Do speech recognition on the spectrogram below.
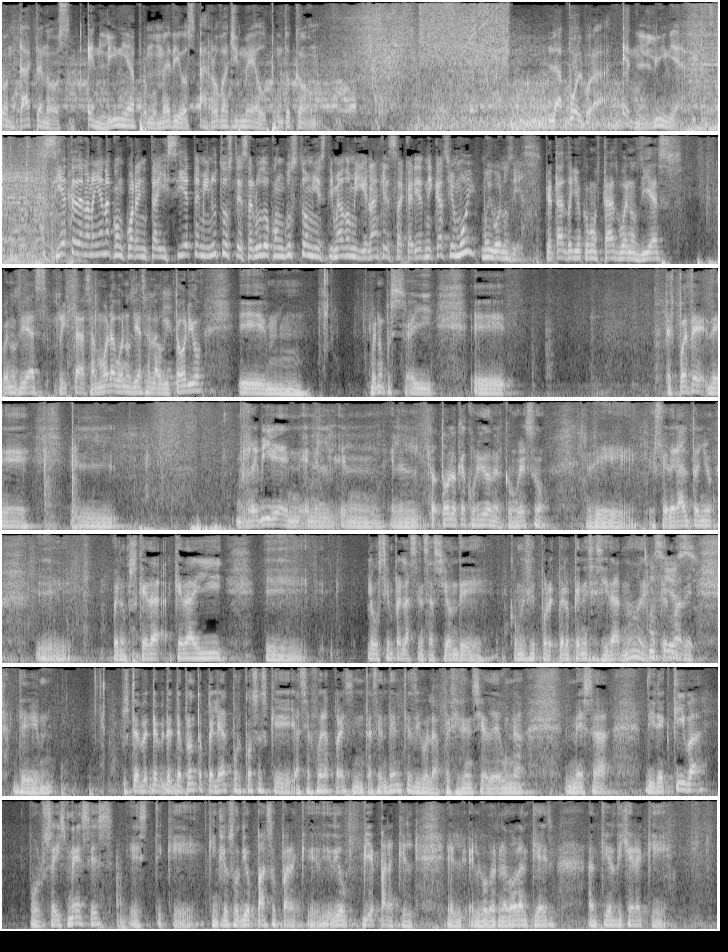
Contáctanos en línea promomedios.com. La pólvora en línea. 7 de la mañana con 47 minutos. Te saludo con gusto, mi estimado Miguel Ángel Zacarías Nicasio. Muy, muy buenos días. ¿Qué tal, Doño? ¿Cómo estás? Buenos días. Buenos días, Rita Zamora. Buenos días al auditorio. Eh, bueno, pues ahí. Eh, después de, de el revire en, en, el, en, el, todo lo que ha ocurrido en el Congreso de Federal, Toño, eh, bueno, pues queda, queda ahí eh, luego siempre la sensación de, ¿cómo decir? pero qué necesidad, ¿no? El Así tema es. de, de pues de, de, de, pronto pelear por cosas que hacia afuera parecen trascendentes, digo, la presidencia de una mesa directiva por seis meses, este que, que incluso dio paso para que, dio pie para que el, el, el gobernador Antier, Antier dijera que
